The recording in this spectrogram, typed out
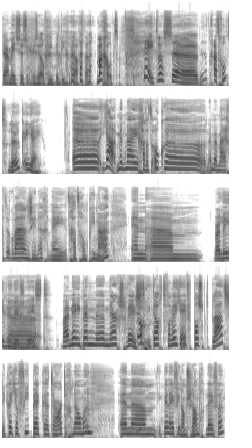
daarmee sus ik mezelf niet met die gedachte. Maar goed. Nee, het was. eh, het gaat goed. Leuk. En jij? Eh, ja, met mij gaat het ook. nee, met mij gaat het ook waanzinnig. Nee, het gaat gewoon prima. En ehm, Waar ben je Ik, nu weer eh, geweest? Maar nee, ik ben eh, nergens geweest. Oh. Ik dacht van, weet je, even pas op de plaats. Ik had jouw feedback eh, ter harte genomen. Mm. En ehm, ik ben even in Amsterdam gebleven.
